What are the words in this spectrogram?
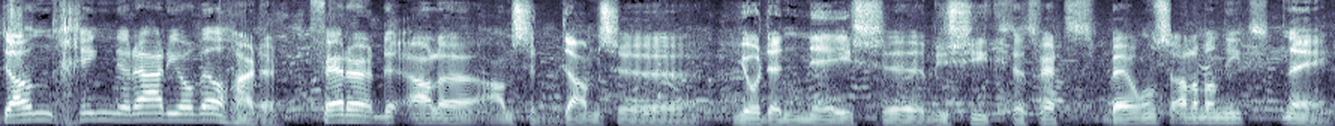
dan ging de radio wel harder. Verder de, alle Amsterdamse, Jordaanese muziek... dat werd bij ons allemaal niet... Nee,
